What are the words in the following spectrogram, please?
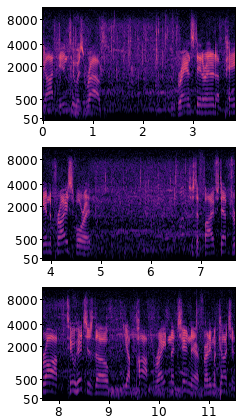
got into his route. Brandstater ended up paying the price for it. Just a five-step drop. Two hitches, though. He got popped right in the chin there, Freddie McCutcheon.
